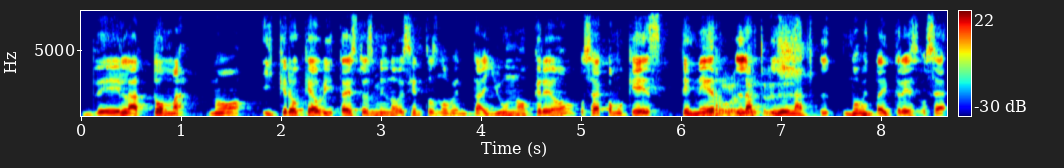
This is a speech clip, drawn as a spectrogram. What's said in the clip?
de la toma, ¿no? Y creo que ahorita esto es 1991, creo, o sea, como que es tener 93. La, la 93, o sea,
